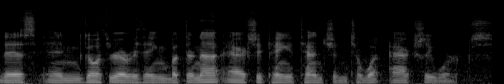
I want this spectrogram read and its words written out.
this and go through everything, but they're not actually paying attention to what actually works.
